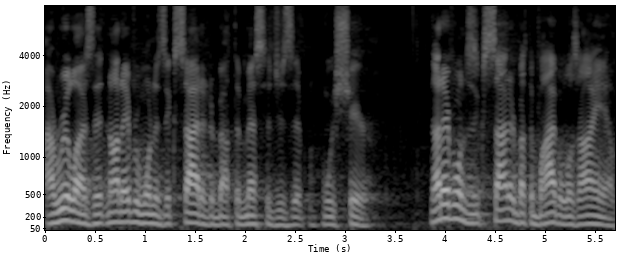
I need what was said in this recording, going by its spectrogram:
I realize that not everyone is excited about the messages that we share. Not everyone's excited about the Bible as I am.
